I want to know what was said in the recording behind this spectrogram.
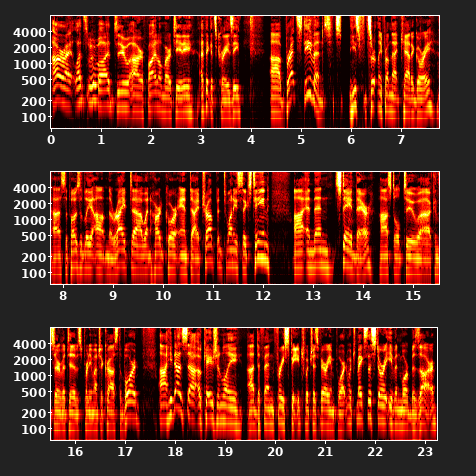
All right, let's move on to our final martini. I think it's crazy. Uh, Bret Stephens, he's certainly from that category. Uh, supposedly on the right, uh, went hardcore anti-Trump in 2016, uh, and then stayed there, hostile to uh, conservatives pretty much across the board. Uh, he does occasionally defend free speech, which is very important, which makes this story even more bizarre.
